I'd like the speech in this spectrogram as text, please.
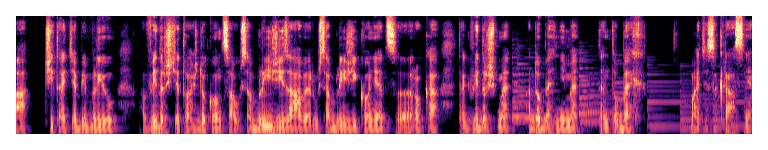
a čítajte Bibliu a vydržte to až do konca. Už sa blíži záver, už sa blíži koniec roka, tak vydržme a dobehnime tento beh. Majte sa krásne.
